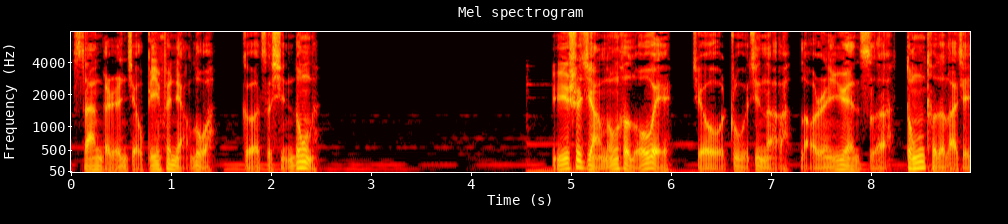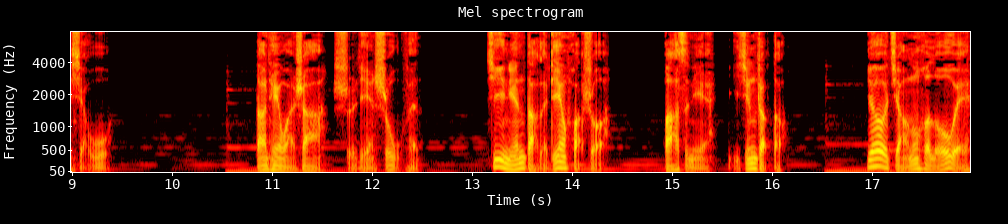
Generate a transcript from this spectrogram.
三个人就兵分两路，各自行动了。于是，蒋龙和罗伟就住进了老人院子东头的那间小屋。当天晚上十点十五分，纪年打了电话说，八字脸已经找到，要蒋龙和罗伟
